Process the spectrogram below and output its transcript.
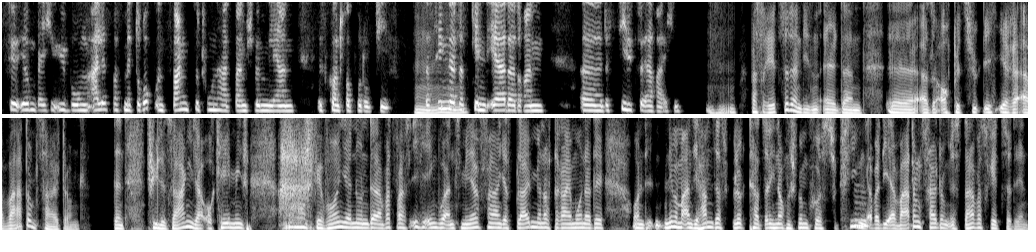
für irgendwelche Übungen, alles, was mit Druck und Zwang zu tun hat beim Schwimmen lernen, ist kontraproduktiv. Das mhm. hindert das Kind eher daran, äh, das Ziel zu erreichen. Mhm. Was rätst du denn diesen Eltern, äh, also auch bezüglich ihrer Erwartungshaltung? Denn viele sagen ja, okay, Mensch, ach, wir wollen ja nun da, was weiß ich, irgendwo ans Meer fahren, jetzt bleiben wir noch drei Monate und nehmen wir mal an, sie haben das Glück, tatsächlich noch einen Schwimmkurs zu kriegen, mhm. aber die Erwartungshaltung ist da, was rätst du denen?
